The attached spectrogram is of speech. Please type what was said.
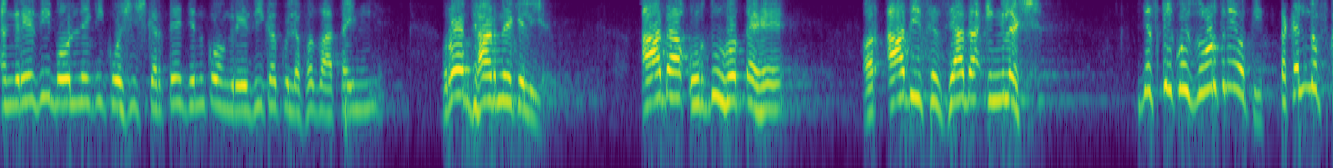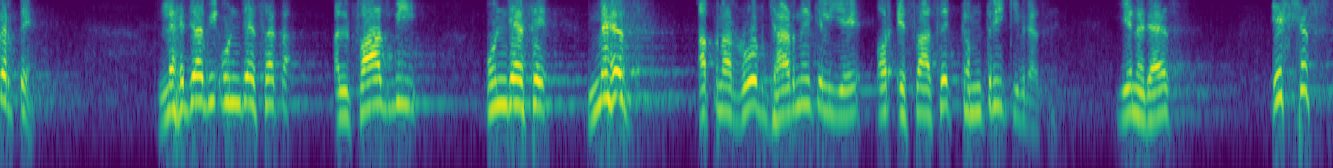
انگریزی بولنے کی کوشش کرتے ہیں، جن کو انگریزی کا کوئی لفظ آتا ہی نہیں ہے۔ روپ جھاڑنے کے لیے۔ آدھا اردو ہوتا ہے اور آدھی سے زیادہ انگلش، جس کی کوئی ضرورت نہیں ہوتی، تکلف کرتے ہیں۔ لہجہ بھی ان جیسا کا، الفاظ بھی ان جیسے۔ محض اپنا روپ جھاڑنے کے لیے اور احساس کمتری کی وجہ سے۔ یہ نجائز۔ ایک شخص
